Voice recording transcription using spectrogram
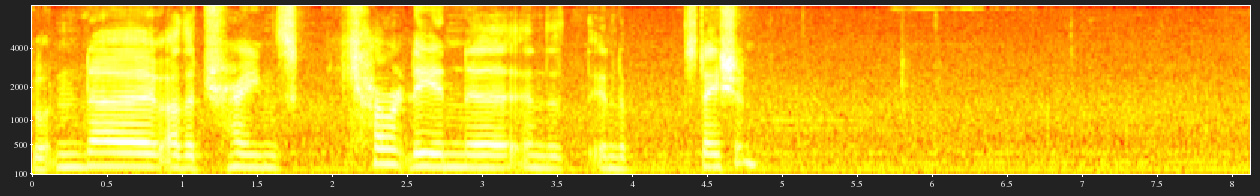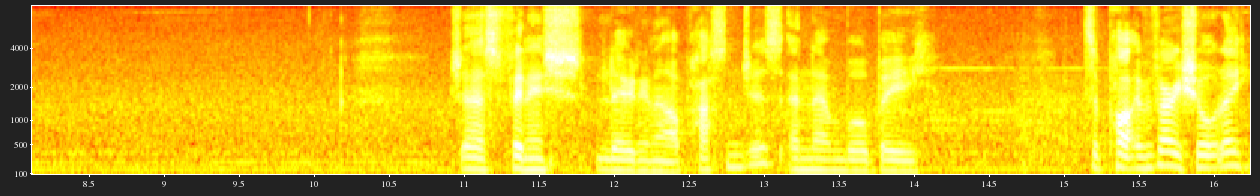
Got no other trains currently in the in the in the station. Just finish loading our passengers and then we'll be departing very shortly.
